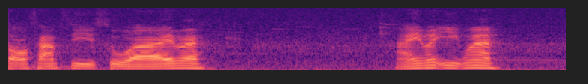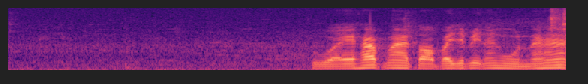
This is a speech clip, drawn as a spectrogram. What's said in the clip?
สองสามสี่สวยมาไฮมาอีกมา สวยครับมาต่อไปจะเป็นองุ่นนะฮะ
